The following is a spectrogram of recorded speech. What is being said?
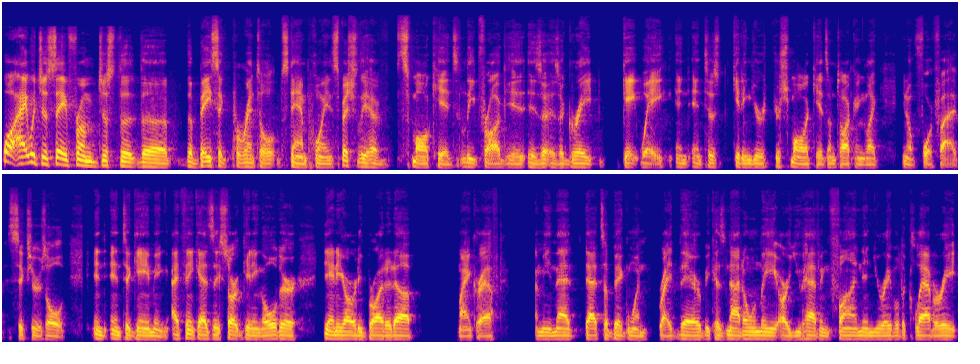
Well, I would just say from just the the the basic parental standpoint, especially have small kids, Leapfrog is is a, is a great gateway in, into getting your your smaller kids. I'm talking like you know four, five, six years old in, into gaming. I think as they start getting older, Danny already brought it up. Minecraft, I mean that that's a big one right there because not only are you having fun and you're able to collaborate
